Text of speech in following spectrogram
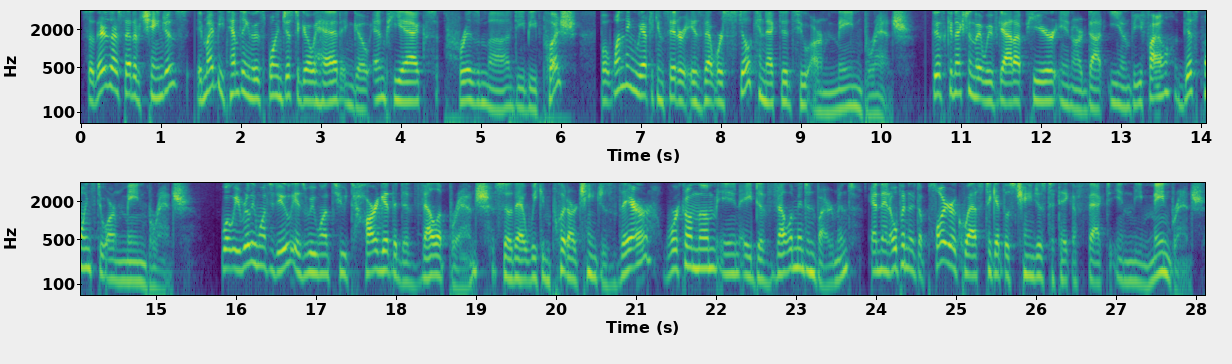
So there's our set of changes. It might be tempting at this point just to go ahead and go npx prisma db push, but one thing we have to consider is that we're still connected to our main branch. This connection that we've got up here in our .env file, this points to our main branch. What we really want to do is we want to target the develop branch so that we can put our changes there, work on them in a development environment, and then open a deploy request to get those changes to take effect in the main branch.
